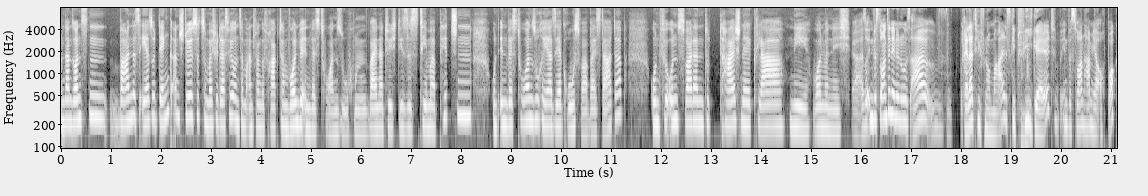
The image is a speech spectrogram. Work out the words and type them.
Und ansonsten waren das eher so Denkanstöße, zum Beispiel, dass wir uns am Anfang gefragt haben, wollen wir Investoren suchen? Weil natürlich dieses Thema Pitchen und Investorensuche ja sehr groß war bei Startup. Und für uns war dann total schnell klar, nee, wollen wir nicht. Ja, also Investoren sind in den USA relativ normal. Es gibt viel Geld. Investoren haben ja auch Bock.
